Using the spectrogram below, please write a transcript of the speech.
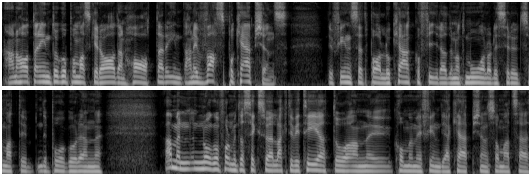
han hatar inte att gå på maskerad, han hatar inte, han är vass på captions. Det finns ett par, Lukaku firade något mål och det ser ut som att det, det pågår en, ja men någon form av sexuell aktivitet och han eh, kommer med fyndiga captions som att så här,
